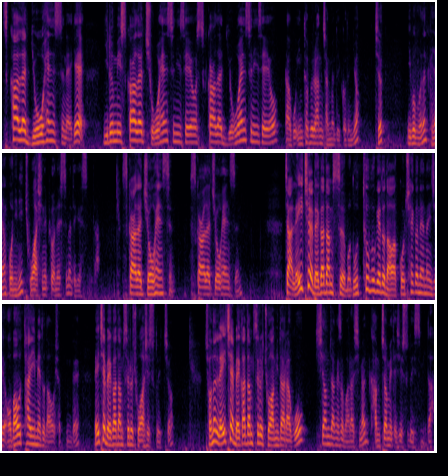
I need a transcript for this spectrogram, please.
스칼렛 요헨슨에게 이름이 스칼렛 조헨슨이세요, 스칼렛 요헨슨이세요라고 인터뷰를 하는 장면도 있거든요. 즉 이 부분은 그냥 본인이 좋아하시는 표현을 쓰면 되겠습니다. 스칼렛 조헨슨, 스칼렛 조헨슨. 자, 레이첼 메가담스 뭐 노트북에도 나왔고 최근에는 이제 어바웃 타임에도 나오셨는데 레이첼 메가담스를 좋아하실 수도 있죠. 저는 레이첼 메가담스를 좋아합니다라고 시험장에서 말하시면 감점이 되실 수도 있습니다.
